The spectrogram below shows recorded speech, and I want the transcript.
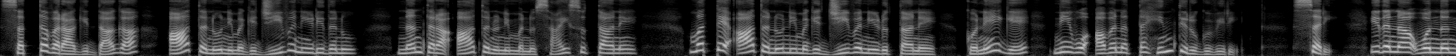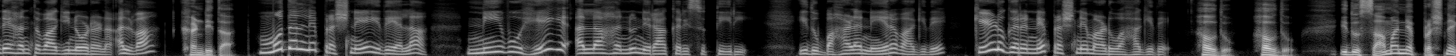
ಸತ್ತವರಾಗಿದ್ದಾಗ ಆತನು ನಿಮಗೆ ಜೀವ ನೀಡಿದನು ನಂತರ ಆತನು ನಿಮ್ಮನ್ನು ಸಾಯಿಸುತ್ತಾನೆ ಮತ್ತೆ ಆತನು ನಿಮಗೆ ಜೀವ ನೀಡುತ್ತಾನೆ. ಕೊನೆಗೆ ನೀವು ಅವನತ್ತ ಹಿಂತಿರುಗುವಿರಿ. ಸರಿ ಇದನ್ನ ಒಂದೊಂದೇ ಹಂತವಾಗಿ ನೋಡೋಣ ಅಲ್ವಾ? ಖಂಡಿತ. ಮೊದಲನೇ ಪ್ರಶ್ನೆ ಇದೆಯಲ್ಲ ನೀವು ಹೇಗೆ ಅಲ್ಲಾಹನ್ನು ನಿರಾಕರಿಸುತ್ತೀರಿ? ಇದು ಬಹಳ ನೇರವಾಗಿದೆ ಕೇಳುಗರನ್ನೇ ಪ್ರಶ್ನೆ ಮಾಡುವ ಹಾಗಿದೆ. ಹೌದು ಹೌದು. ಇದು ಸಾಮಾನ್ಯ ಪ್ರಶ್ನೆ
